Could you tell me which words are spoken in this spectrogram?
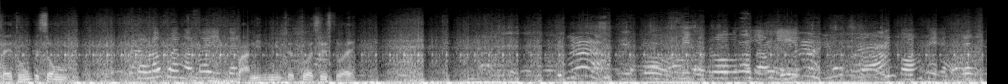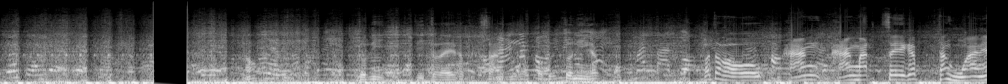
ใส่ถุงไปส่งตัวแล้วเพิ่งเอาใส่อีกตัวป่านนี้มีแต่ตัวสวยสิบโลสี่สิบสองสองสี่ๆเนาะตัวนี้ตีตัวไหนครับสั่งครับเอาตัวนี้ครับมัดปลาตัวมันต้องเอาหางหางมัดเซครับทั้งหัวไหม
